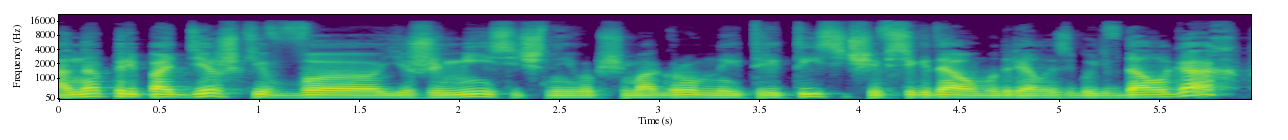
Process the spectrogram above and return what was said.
Она при поддержке в ежемесячные, в общем, огромные три тысячи всегда умудрялась быть в долгах.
